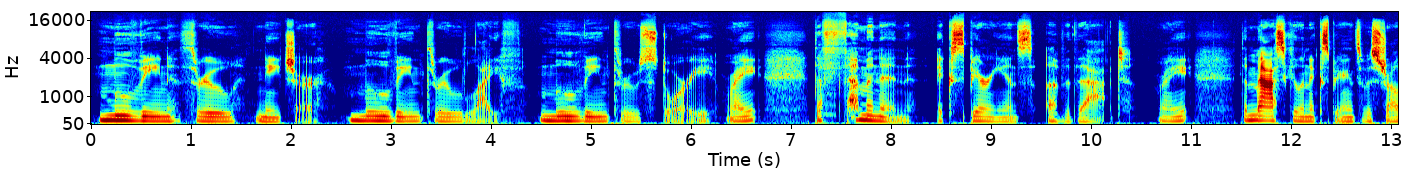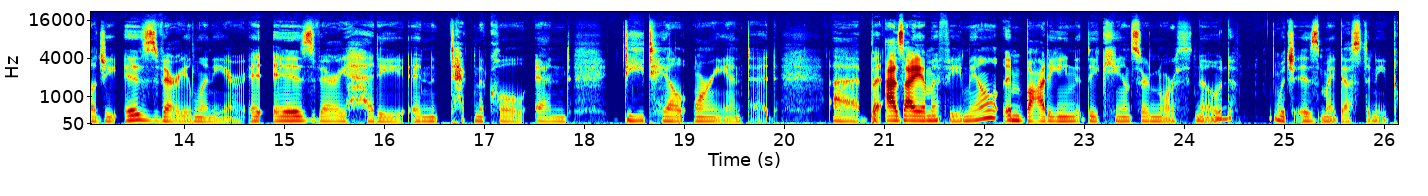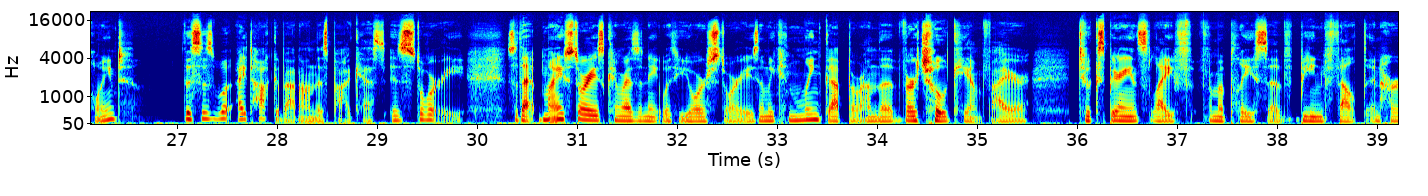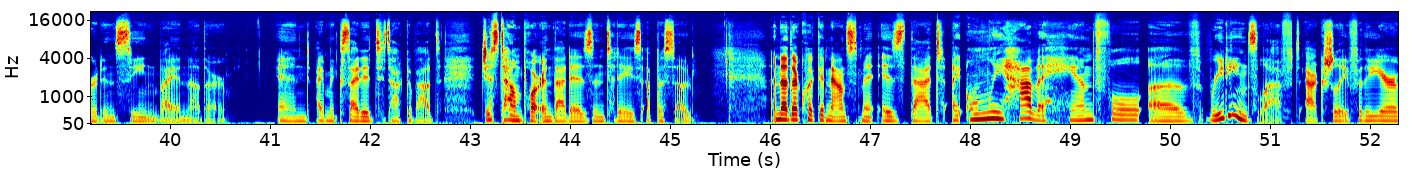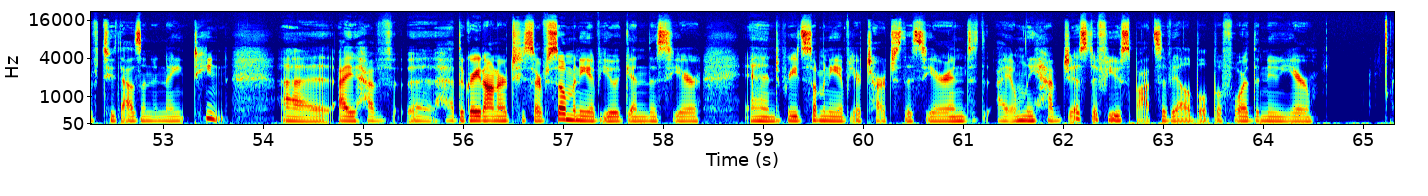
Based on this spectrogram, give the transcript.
moving through nature, moving through life, moving through story, right? The feminine experience of that, right? The masculine experience of astrology is very linear. It is very heady and technical and detail oriented. Uh, but as I am a female embodying the Cancer North Node, which is my destiny point, this is what I talk about on this podcast is story so that my stories can resonate with your stories and we can link up around the virtual campfire to experience life from a place of being felt and heard and seen by another. And I'm excited to talk about just how important that is in today's episode. Another quick announcement is that I only have a handful of readings left, actually, for the year of 2019. Uh, I have uh, had the great honor to serve so many of you again this year and read so many of your charts this year, and I only have just a few spots available before the new year.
